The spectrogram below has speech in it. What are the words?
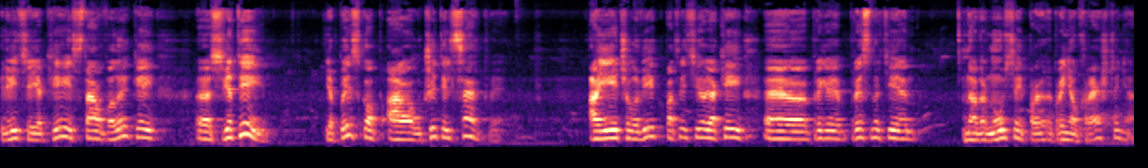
І дивіться, який став великий е, святий єпископ, а учитель церкви. А її чоловік Патріціо, який е, при, при смерті навернувся і прийняв хрещення.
